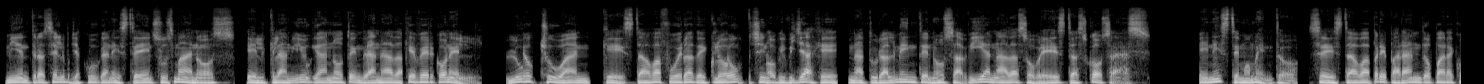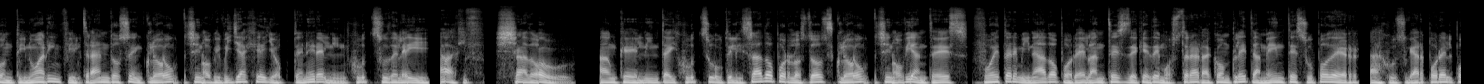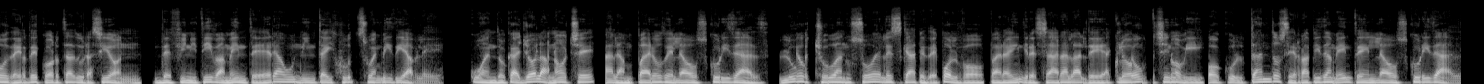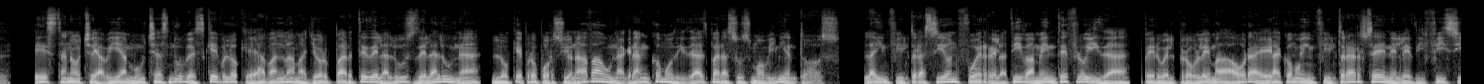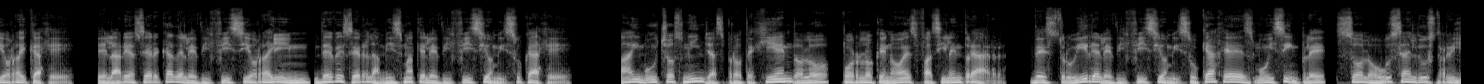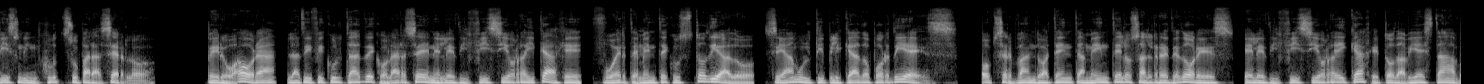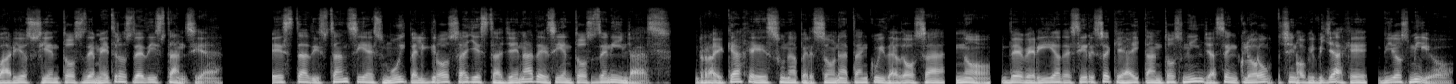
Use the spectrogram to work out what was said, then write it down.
Mientras el Byakugan esté en sus manos, el clan Yuga no tendrá nada que ver con él. Luo Chuan, que estaba fuera de Cloud Shinobi Village, naturalmente no sabía nada sobre estas cosas. En este momento, se estaba preparando para continuar infiltrándose en Cloud Shinobi Village y obtener el ninjutsu de Lei, Agif, Shadow. Aunque el nintaijutsu utilizado por los dos Cloud Shinobi antes fue terminado por él antes de que demostrara completamente su poder, a juzgar por el poder de corta duración, definitivamente era un nintaijutsu envidiable. Cuando cayó la noche, al amparo de la oscuridad, Luo Chuan usó el escape de polvo para ingresar a la aldea Cloud Shinobi, ocultándose rápidamente en la oscuridad. Esta noche había muchas nubes que bloqueaban la mayor parte de la luz de la luna, lo que proporcionaba una gran comodidad para sus movimientos. La infiltración fue relativamente fluida, pero el problema ahora era cómo infiltrarse en el edificio Raikage. El área cerca del edificio Rain debe ser la misma que el edificio Mizukage. Hay muchos ninjas protegiéndolo, por lo que no es fácil entrar. Destruir el edificio Mizukage es muy simple, solo usa el Lust Release Ninjutsu para hacerlo. Pero ahora, la dificultad de colarse en el edificio Raikage, fuertemente custodiado, se ha multiplicado por 10. Observando atentamente los alrededores, el edificio Raikage todavía está a varios cientos de metros de distancia. Esta distancia es muy peligrosa y está llena de cientos de ninjas. Raikage es una persona tan cuidadosa, no, debería decirse que hay tantos ninjas en Cloud Shinobi Village, Dios mío.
